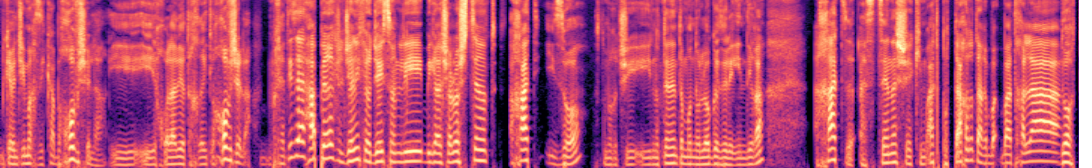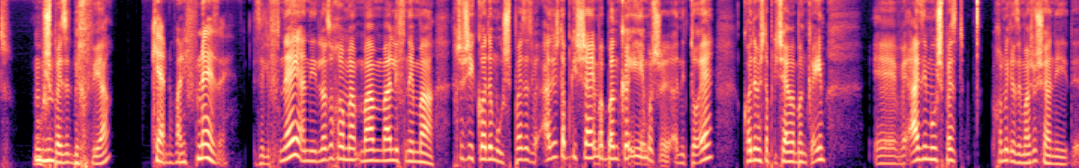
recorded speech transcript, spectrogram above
מכיוון שהיא מחזיקה בחוב שלה, היא, היא יכולה להיות אחראית לחוב שלה. מבחינתי זה הפרק של ג'ניפר ג'ייסון לי בגלל שלוש סצנות. אחת היא זו, זאת אומרת שהיא נותנת את המונולוג הזה לאינדירה. אחת, הסצנה שכמעט פותחת אותה, הרי בהתחלה דוט מאושפזת בכפייה. כן, אבל לפני זה. זה לפני, אני לא זוכר מה, מה, מה לפני מה. אני חושב שהיא קודם מאושפזת, ואז יש את הפגישה עם הבנקאים, או שאני טועה, קודם יש את הפגישה עם הבנקאים, אה, ואז היא מאושפזת. בכל מקרה, זה משהו שאני, אה,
